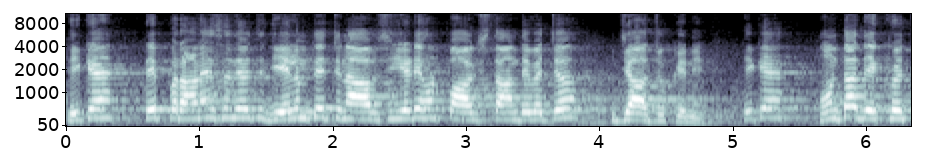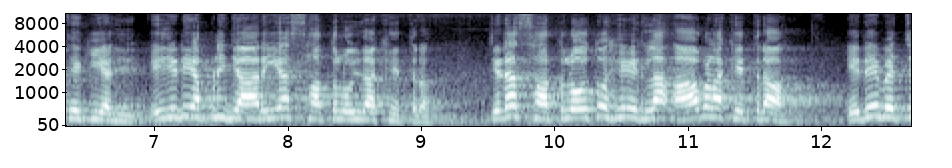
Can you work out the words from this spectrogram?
ਠੀਕ ਹੈ? ਤੇ ਪੁਰਾਣੇ ਸਮੇਂ ਦੇ ਵਿੱਚ ਜੇਲਮ ਤੇ ਚਨਾਬ ਸੀ ਜਿਹੜੇ ਹੁਣ ਪਾਕਿਸਤਾਨ ਦੇ ਵਿੱਚ ਜਾ ਚੁੱਕੇ ਨੇ, ਠੀਕ ਹੈ? ਹੁਣ ਤਾਂ ਦੇਖੋ ਇੱਥੇ ਕੀ ਆ ਜੀ, ਇਹ ਜਿਹੜੀ ਆਪਣੀ ਜਾ ਰਹੀ ਆ ਸਤਲੁਜ ਦਾ ਖੇਤਰ, ਜਿਹੜਾ ਸਤਲੁਜ ਤੋਂ ਹੇਠਲਾ ਆਹ ਵਾਲਾ ਖੇਤਰ ਆ, ਇਹਦੇ ਵਿੱਚ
